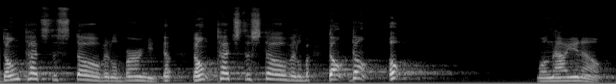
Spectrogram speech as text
Don't touch the stove, it'll burn you. Don't, don't touch the stove, it'll burn. Don't, don't. Oh! Well, now you know.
